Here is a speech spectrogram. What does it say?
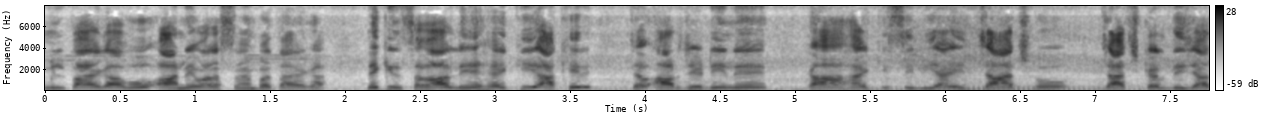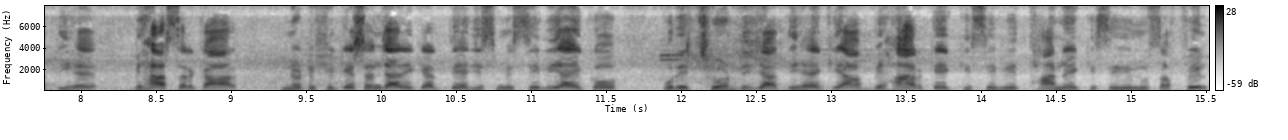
मिल पाएगा, वो आने वाला समय बताएगा। लेकिन सवाल ये है कि आखिर जब आरजेडी ने कहा है कि सीबीआई जाँच हो, जाँच कर दी जाती है, बिहार सरकार नोटिफिकेशन जारी करती है, जिसमें सीबीआई को पूरी छूट दी जाती है कि आप बिहार के किसी भी थाने किसी भी मुसफिल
